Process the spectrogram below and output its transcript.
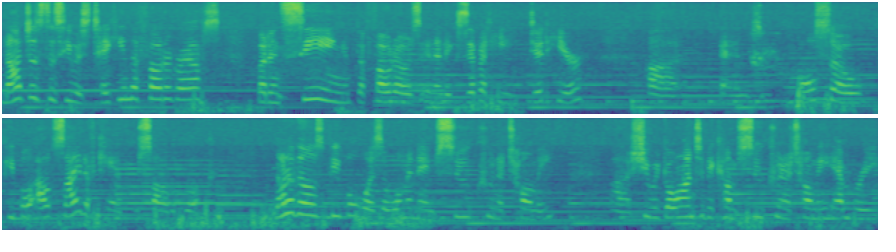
not just as he was taking the photographs, but in seeing the photos in an exhibit he did here, uh, and also people outside of camp who saw the book. One of those people was a woman named Sue Kunitomi. Uh, she would go on to become Sue Kunitomi Embry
